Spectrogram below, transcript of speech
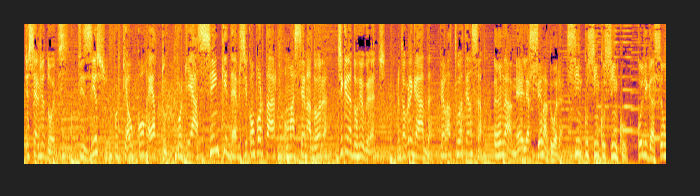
de servidores. Fiz isso porque é o correto, porque é assim que deve se comportar uma senadora digna do Rio Grande. Muito obrigada pela tua atenção. Ana Amélia Senadora, 555. Coligação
